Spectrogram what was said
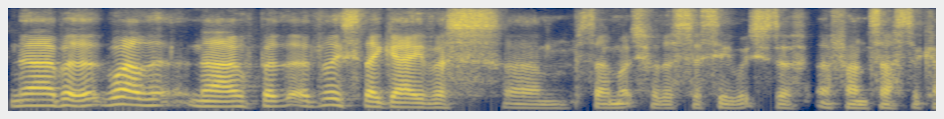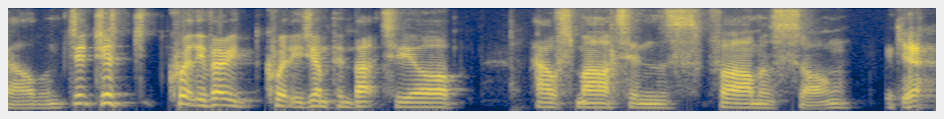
No, but well, no, but at least they gave us um, so much for the city, which is a, a fantastic album. Just, just, quickly, very quickly, jumping back to your House Martin's Farmers song. Yeah,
